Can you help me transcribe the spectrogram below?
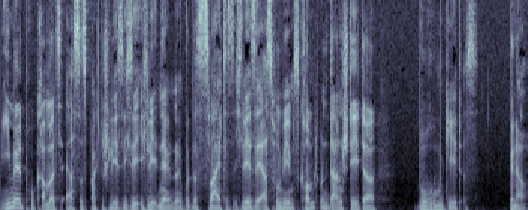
E-Mail-Programm als erstes praktisch lese. Ich sehe, ich lese, ne, gut, das zweite, ich lese erst, von wem es kommt und dann steht da, worum geht es. Genau.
